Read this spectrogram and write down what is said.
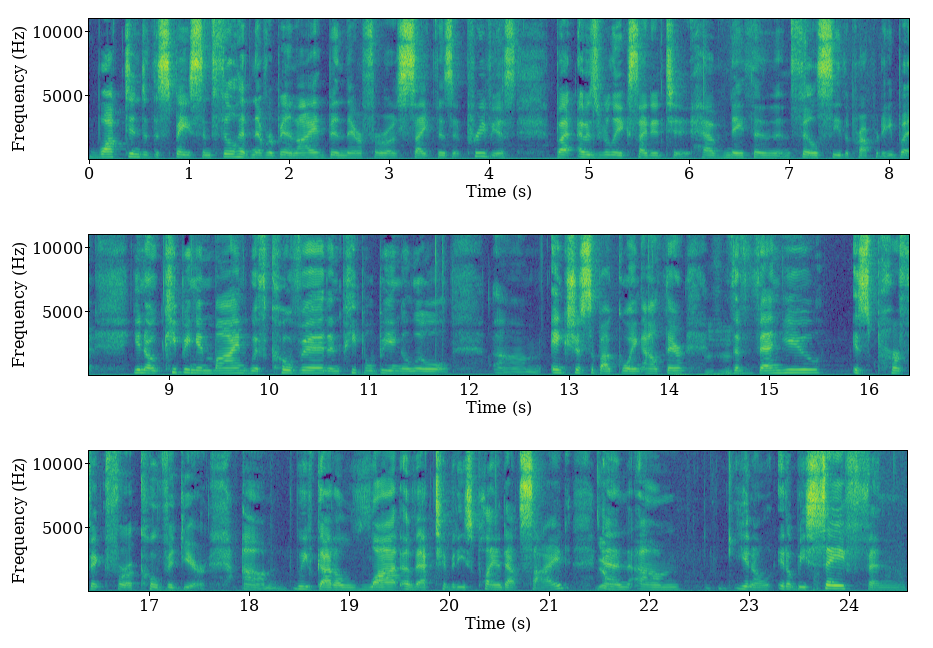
walked into the space, and Phil had never been. I had been there for a site visit previous, but I was really excited to have Nathan and Phil see the property. But you know, keeping in mind with COVID and people being a little um, anxious about going out there, Mm-hmm. the venue is perfect for a COVID year. Um, we've got a lot of activities planned outside, Yep. and um, you know it'll be safe and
